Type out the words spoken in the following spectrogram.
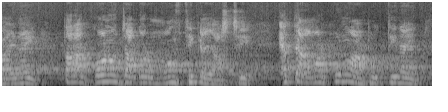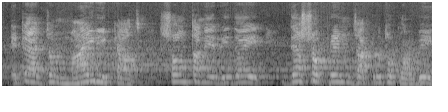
হয় নাই। তারা গণজাগর মঞ্চ থেকে আসছে। এতে আমার কোনো আপত্তি নাই। এটা একজন মায়েরই কাজ। সন্তানের হৃদয়ে দেশপ্রেম জাগ্রত করবে।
